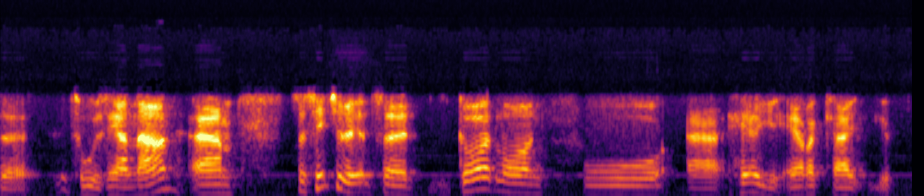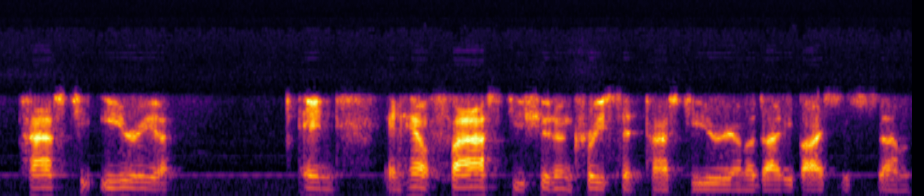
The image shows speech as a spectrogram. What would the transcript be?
the it's always the unknown. Um, so essentially, it's a guideline for uh, how you allocate your pasture area and and how fast you should increase that pasture area on a daily basis. Um,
